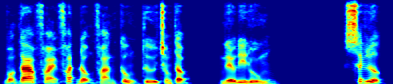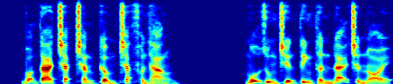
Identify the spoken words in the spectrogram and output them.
bọn ta phải phát động phản công từ trong tập, nếu đi đúng. Sách lược, bọn ta chắc chắn cầm chắc phần thắng. Mộ dung chiến tinh thần đại trần nói,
